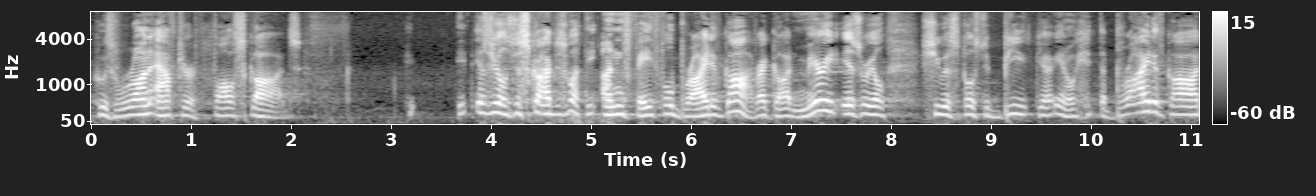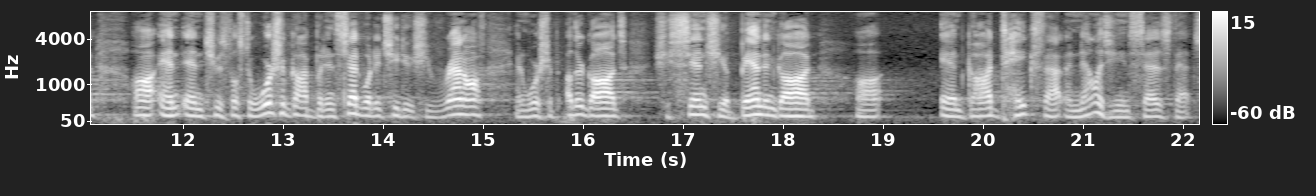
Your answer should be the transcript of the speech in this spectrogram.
who's run after false gods. Israel is described as what? The unfaithful bride of God, right? God married Israel. She was supposed to be, you know, hit the bride of God, uh, and, and she was supposed to worship God, but instead, what did she do? She ran off and worshiped other gods. She sinned. She abandoned God. Uh, and God takes that analogy and says that,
